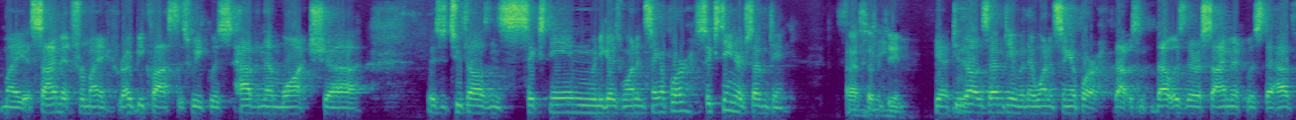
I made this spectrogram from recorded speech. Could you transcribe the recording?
my assignment for my rugby class this week was having them watch. Uh, is it 2016 when you guys won in Singapore? 16 or 17? Uh, 17. Yeah, 2017 when they won in Singapore. That was that was their assignment was to have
